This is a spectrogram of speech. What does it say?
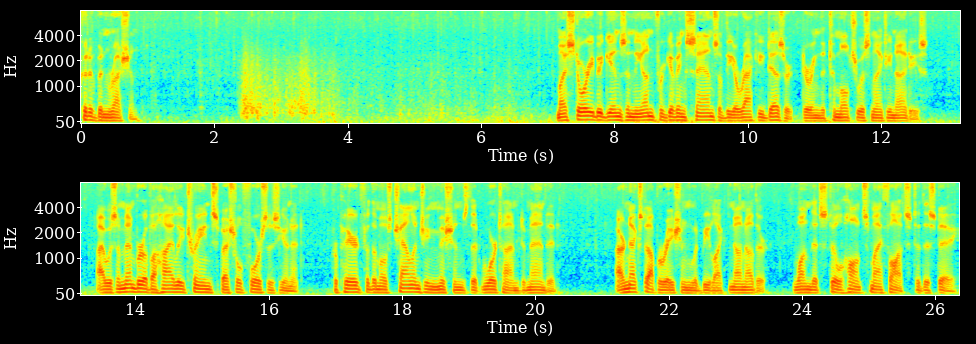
Could have been Russian. My story begins in the unforgiving sands of the Iraqi desert during the tumultuous 1990s. I was a member of a highly trained Special Forces unit, prepared for the most challenging missions that wartime demanded. Our next operation would be like none other, one that still haunts my thoughts to this day.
